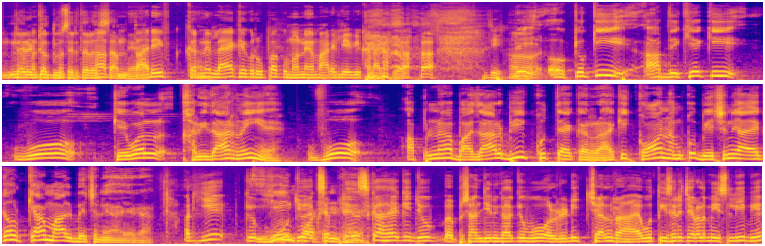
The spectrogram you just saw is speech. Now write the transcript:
मतलब- दूसरी तरह हाँ, सामने। तारीफ़ करने हाँ। लायक एक रूपक उन्होंने हमारे लिए भी खड़ा किया जी क्योंकि आप देखिए कि वो केवल खरीदार नहीं है वो अपना बाज़ार भी खुद तय कर रहा है कि कौन हमको बेचने आएगा और क्या माल बेचने आएगा। और ये ये जो एक्सेप्टेंस का है कि जो प्रशांत जी ने कहा कि वो ऑलरेडी चल रहा है वो तीसरे चरण में इसलिए भी है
